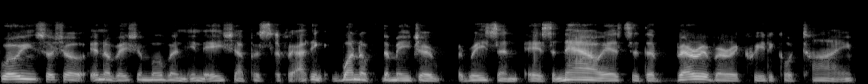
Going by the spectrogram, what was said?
growing social innovation movement in Asia Pacific? I think one of the major reason is now is the very very critical time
